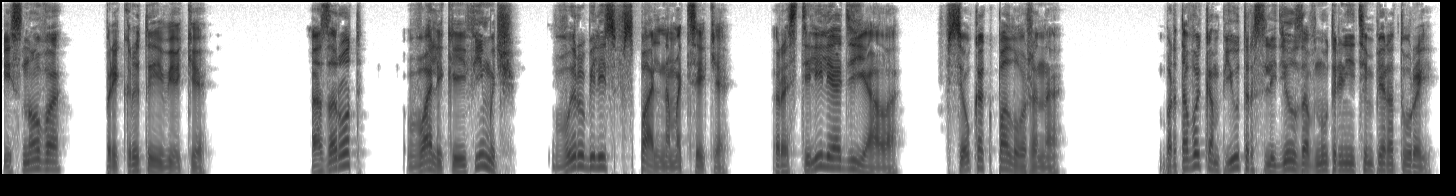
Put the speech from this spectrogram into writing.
И снова прикрытые веки. Азарот, Валик и Ефимыч вырубились в спальном отсеке. Расстелили одеяло. Все как положено. Бортовой компьютер следил за внутренней температурой,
